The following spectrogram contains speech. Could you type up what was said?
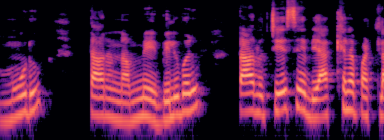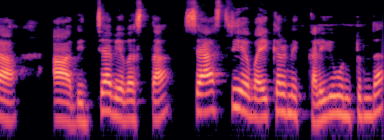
మూడు తాను నమ్మే విలువలు తాను చేసే వ్యాఖ్యల పట్ల ఆ విద్యా వ్యవస్థ శాస్త్రీయ వైఖరిని కలిగి ఉంటుందా?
